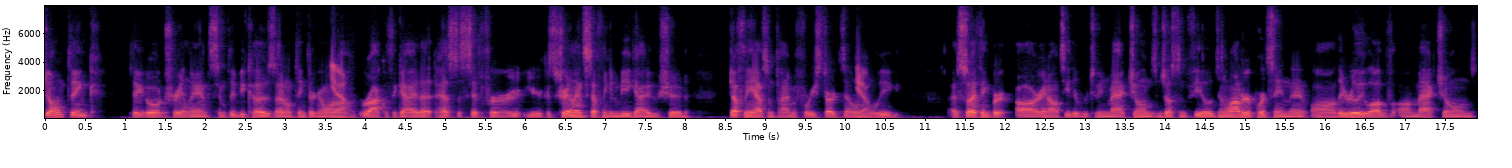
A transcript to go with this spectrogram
don't think they go Trey Lance simply because I don't think they're going to yeah. rock with a guy that has to sit for a year. Because Trey Lance is definitely going to be a guy who should definitely have some time before he starts in yeah. the league. Uh, so I think uh, right now it's either between Mac Jones and Justin Fields, and a lot of reports saying that uh, they really love uh, Mac Jones.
